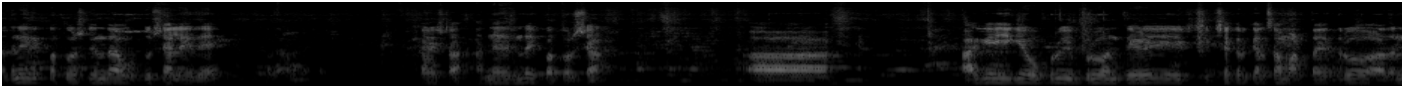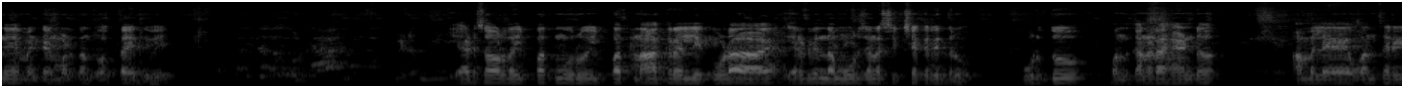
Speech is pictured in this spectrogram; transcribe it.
ಹದಿನೈದು, ಇಪ್ಪತ್ತು ವರ್ಷದಿಂದ ಉರ್ದು ಶಾಲೆ ಇದೆ. ಕನಿಷ್ಠ ಹದಿನೈದರಿಂದ ಇಪ್ಪತ್ತು ವರ್ಷ. ಹಾಗೆ ಹೀಗೆ ಒಬ್ಬರು ಇಬ್ಬರು ಅಂತೇಳಿ ಶಿಕ್ಷಕರು ಕೆಲಸ ಮಾಡ್ತಾಯಿದ್ರು ಅದನ್ನೇ ಮೇಂಟೈನ್ ಮಾಡ್ಕೊಂತ ಹೋಗ್ತಾ ಇದ್ವಿ. ಎರಡು ಸಾವಿರದ ಇಪ್ಪತ್ತ್ಮೂರು ಇಪ್ಪತ್ತ್ನಾಲ್ಕರಲ್ಲಿ ಕೂಡ ಎರಡರಿಂದ ಮೂರು ಜನ ಶಿಕ್ಷಕರಿದ್ದರು ಉರ್ದು, ಒಂದು ಕನ್ನಡ ಹ್ಯಾಂಡ್ ಆಮೇಲೆ ಒಂದು ಸರಿ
